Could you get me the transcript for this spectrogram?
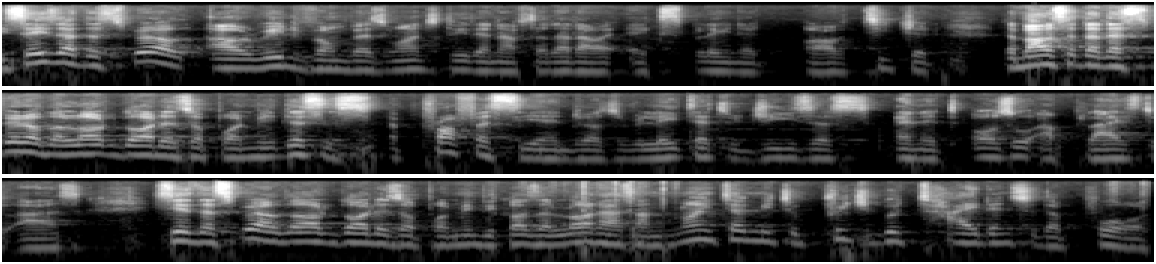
He says that the Spirit, of, I'll read from verse 1 to 3, then after that I'll explain it, I'll teach it. The Bible said that the Spirit of the Lord God is upon me. This is a prophecy and it was related to Jesus, and it also applies to us. He says, The Spirit of the Lord God is upon me because the Lord has anointed me to preach good tidings to the poor.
